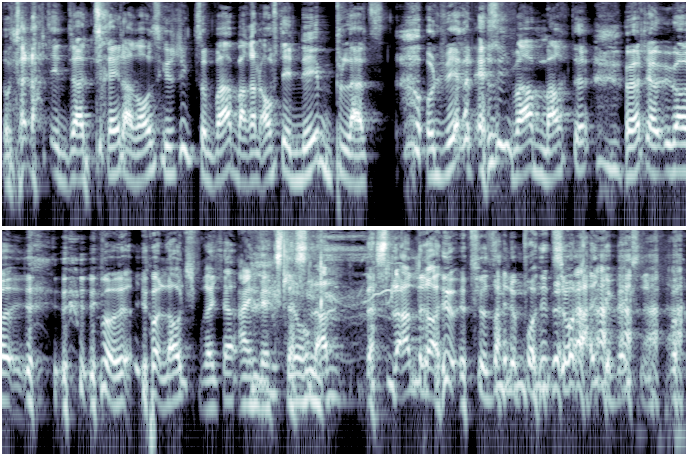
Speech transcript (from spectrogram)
und dann hat ihn der Trainer rausgeschickt zum Warmmachen auf den Nebenplatz. Und während er sich warm machte, hört er über, über, über Lautsprecher. Dass, ein, dass ein anderer für seine Position eingewechselt wird.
